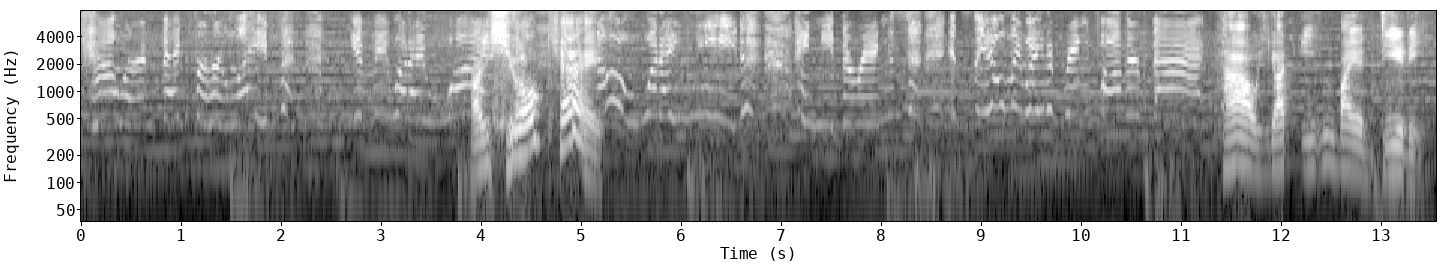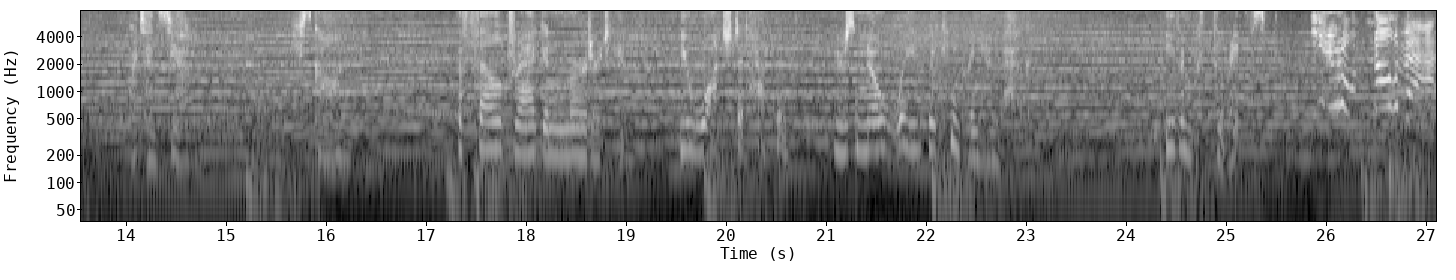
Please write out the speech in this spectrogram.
Cower and beg for her life! Give me what I want! Are you okay? No, what I need! I need the rings! It's the only way to bring father back! How? He got eaten by a deity. Fell Dragon murdered him. You watched it happen. There's no way we can bring him back. Even with the rings. You don't know that!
